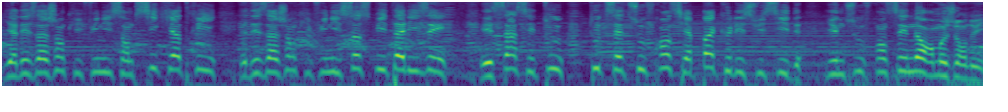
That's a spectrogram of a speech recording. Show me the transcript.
Il y a des agents qui finissent en psychiatrie, il y a des agents qui finissent hospitalisés. Et ça, c'est tout, toute cette souffrance, il n'y a pas que les suicides, il y a une souffrance énorme aujourd'hui.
